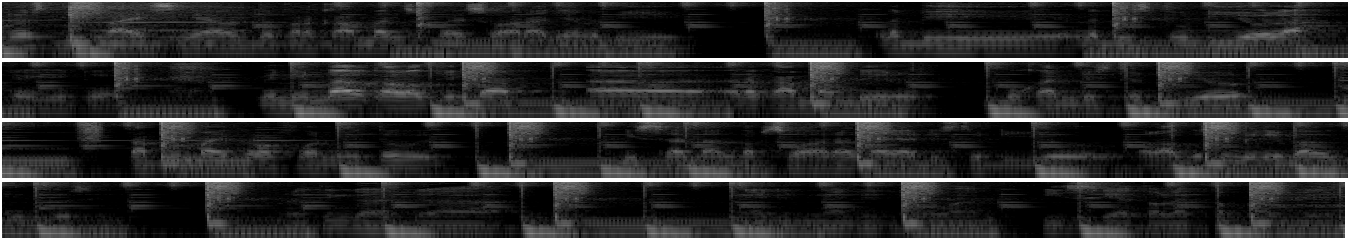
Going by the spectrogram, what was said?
Terus device-nya untuk rekaman supaya suaranya lebih lebih lebih studio lah kayak gitu. Minimal kalau kita eh, rekaman di bukan di studio tapi mikrofon itu bisa nangkap suara kayak di studio. Kalau aku sih minimal gitu sih. Berarti nggak ada ngedit ngedit lewat PC atau laptop aja ya?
